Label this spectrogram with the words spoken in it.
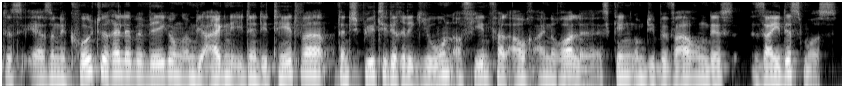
das eher so eine kulturelle Bewegung um die eigene Identität war, dann spielte die Religion auf jeden Fall auch eine Rolle. Es ging um die Bewahrung des Saidismus.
